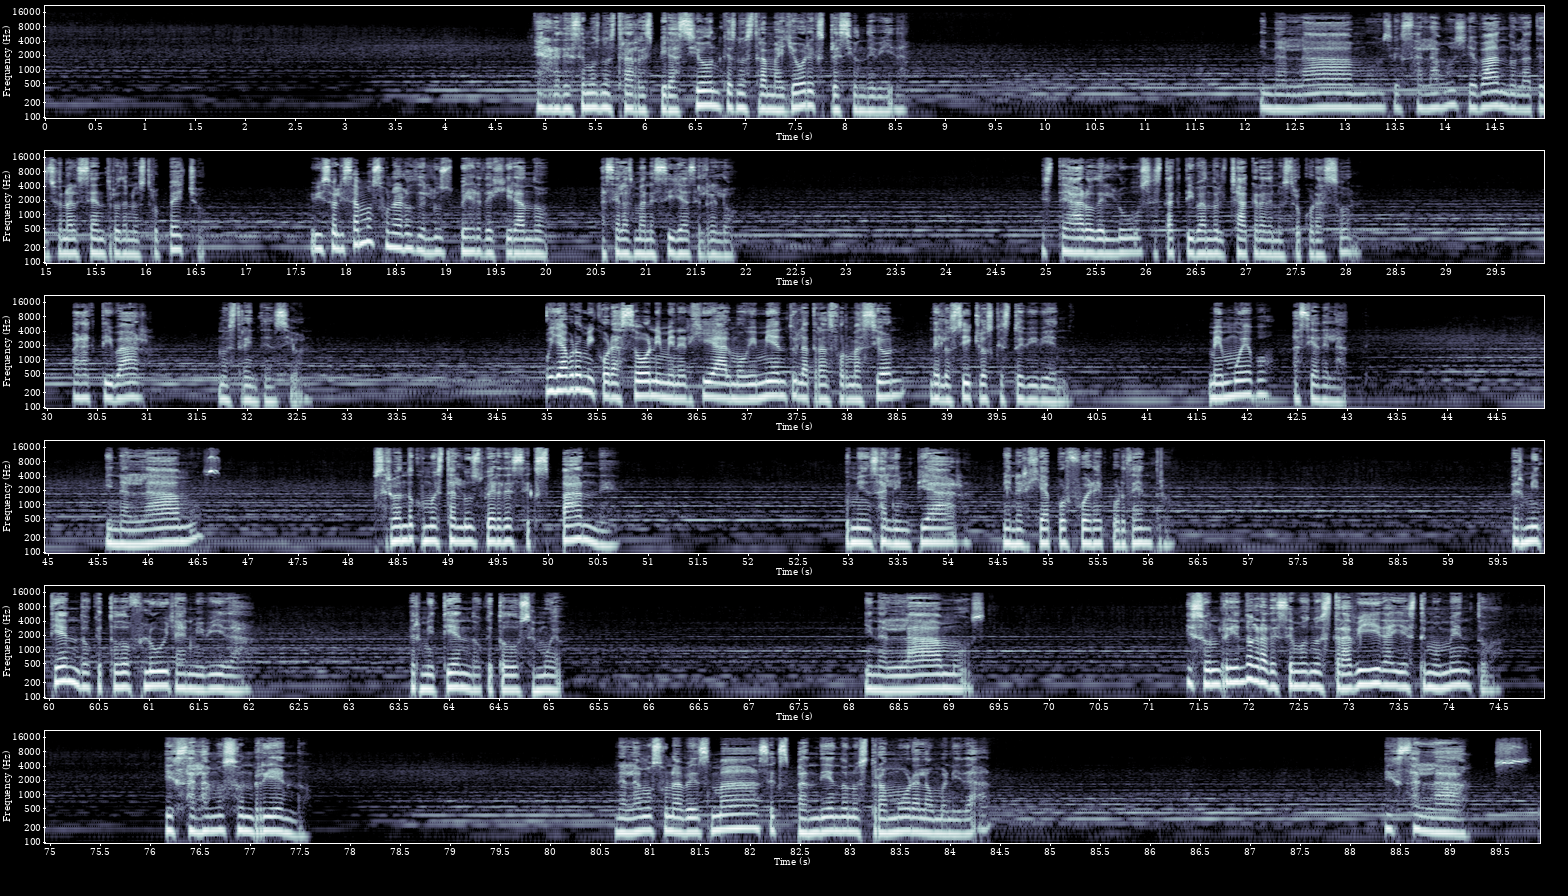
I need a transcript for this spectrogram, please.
agradecemos nuestra respiración, que es nuestra mayor expresión de vida. Inhalamos y exhalamos llevando la atención al centro de nuestro pecho y visualizamos un aro de luz verde girando hacia las manecillas del reloj. Este aro de luz está activando el chakra de nuestro corazón para activar nuestra intención. Hoy abro mi corazón y mi energía al movimiento y la transformación de los ciclos que estoy viviendo. Me muevo hacia adelante. Inhalamos, observando cómo esta luz verde se expande. Comienza a limpiar mi energía por fuera y por dentro, permitiendo que todo fluya en mi vida permitiendo que todo se mueva. Inhalamos y sonriendo agradecemos nuestra vida y este momento. Y exhalamos sonriendo. Inhalamos una vez más expandiendo nuestro amor a la humanidad. Exhalamos.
